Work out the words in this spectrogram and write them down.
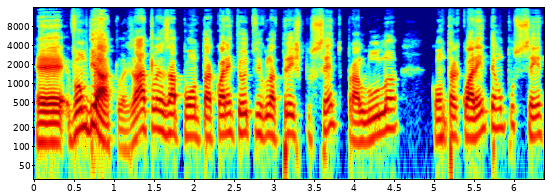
É, vamos de Atlas. Atlas aponta 48,3% para Lula contra 41%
